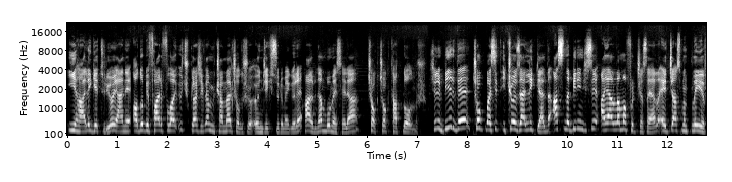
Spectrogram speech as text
iyi hale getiriyor. Yani Adobe Firefly 3 gerçekten mükemmel çalışıyor önceki sürüme göre. Harbiden bu mesela çok çok tatlı olmuş. Şimdi bir de çok basit iki özellik geldi. Aslında birincisi ayarlama fırçası ayarlı. Adjustment Layer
